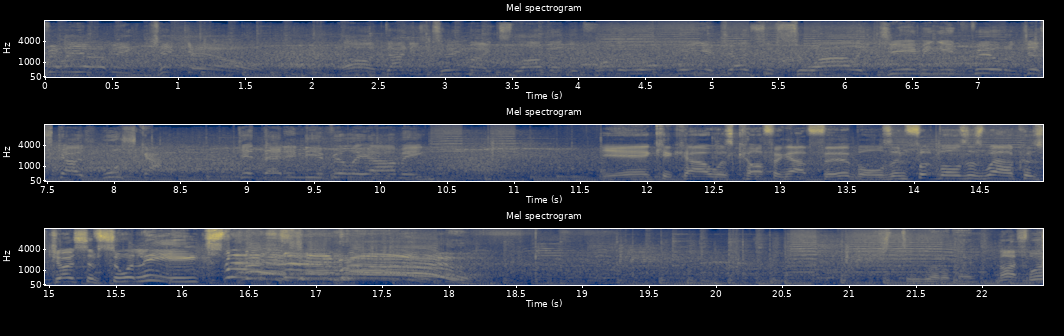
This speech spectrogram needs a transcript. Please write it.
Viliame kick out. Oh, Danny's teammates love it. And by the right winger, Joseph Suaalii jamming infield and just goes whooshka. Get that into your Viliame. Yeah, Kikau was coughing up fur balls and footballs as well because Joseph Suaalii smashed him, bro! Still got it, mate. Nice work.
